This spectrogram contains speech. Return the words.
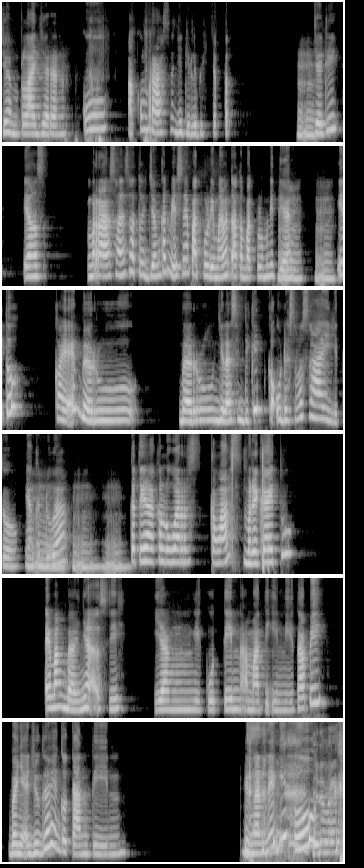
jam pelajaranku aku merasa jadi lebih cepet. Mm-mm, Jadi yang s- merasa satu jam kan biasanya 45 menit atau 40 menit ya. mm-mm, Itu kayaknya baru baru jelasin dikit kok udah selesai gitu. Yang kedua, mm-mm. ketika keluar kelas mereka itu emang banyak sih yang ngikutin amati ini, tapi banyak juga yang ke kantin. Dengannya gitu, Jadi mereka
